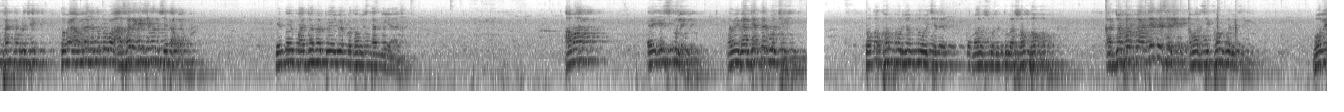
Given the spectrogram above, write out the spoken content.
স্থান করেছে। তবে আমরা যতটুকু আশা রেখেছিলাম, সেটা হয়নি। কিন্তু ওই পাঁচজনের টুয়েলভে প্রথম স্থান নিয়ে আসে। আমার এই স্কুলে আমি গার্জেনদের বলছি, ততক্ষণ পর্যন্ত ওই ছেলেকে মানুষ করে তোলা সম্ভব হবে আর যখন গার্জেন এসে আমার শিক্ষক করেছে বলে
